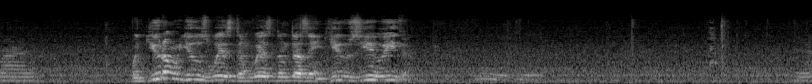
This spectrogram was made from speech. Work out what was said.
Right. When you don't use wisdom, wisdom doesn't use you either. Mm-hmm. Yeah.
